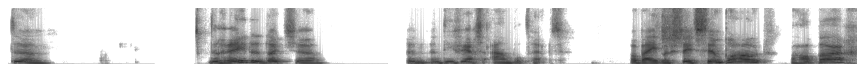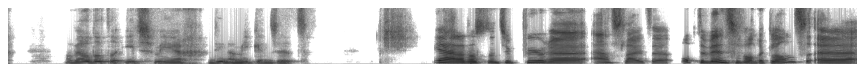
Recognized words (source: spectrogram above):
de, de reden dat je een, een divers aanbod hebt? Waarbij je het nog steeds simpel houdt, behapbaar, maar wel dat er iets meer dynamiek in zit. Ja, dat is natuurlijk puur uh, aansluiten op de wensen van de klant. Uh,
